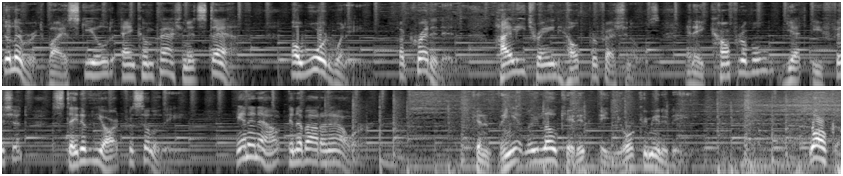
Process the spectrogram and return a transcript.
delivered by a skilled and compassionate staff, award winning, accredited, highly trained health professionals in a comfortable yet efficient state of the art facility. In and out in about an hour. Conveniently located in your community. Welcome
